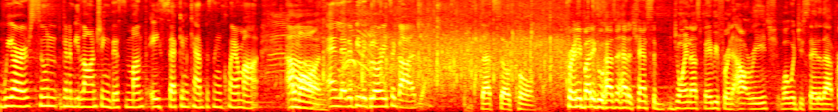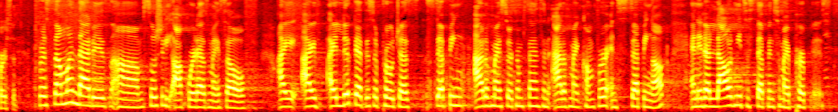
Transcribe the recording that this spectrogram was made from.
we are soon going to be launching this month a second campus in Clermont. Come um, on. And let it be the glory to God. Yeah. That's so cool. For anybody who hasn't had a chance to join us, maybe for an outreach, what would you say to that person? For someone that is um, socially awkward as myself, I, I, I looked at this approach as stepping out of my circumstance and out of my comfort and stepping up, and it allowed me to step into my purpose.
